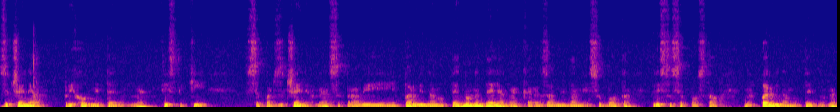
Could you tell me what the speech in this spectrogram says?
začenja prihodni teden. Ne? Tisti, ki se pač začenja. Ne? Se pravi, je prvi dan v tednu nedelja, ne? ker zadnji dan je sobota, Kristus je pa ostal na prvi dan v tednu. Ne?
